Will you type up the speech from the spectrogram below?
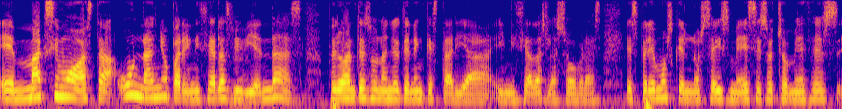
eh, máximo hasta un año para iniciar las viviendas, pero antes de un año tienen que estar ya iniciadas las obras. Esperemos que en los seis meses, ocho meses,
